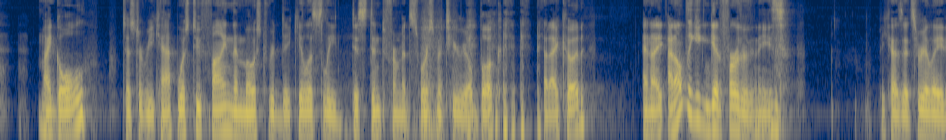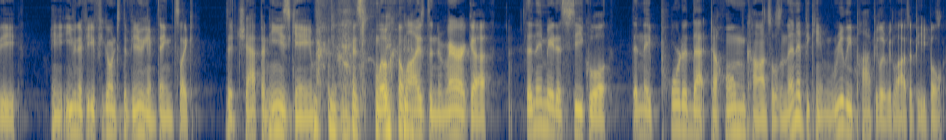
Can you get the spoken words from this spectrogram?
My goal, just to recap, was to find the most ridiculously distant from its source material book that I could. And I, I don't think you can get further than these. Because it's really the and even if if you go into the video game thing, it's like the Japanese game was localized in America. Then they made a sequel. Then they ported that to home consoles, and then it became really popular with lots of people.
